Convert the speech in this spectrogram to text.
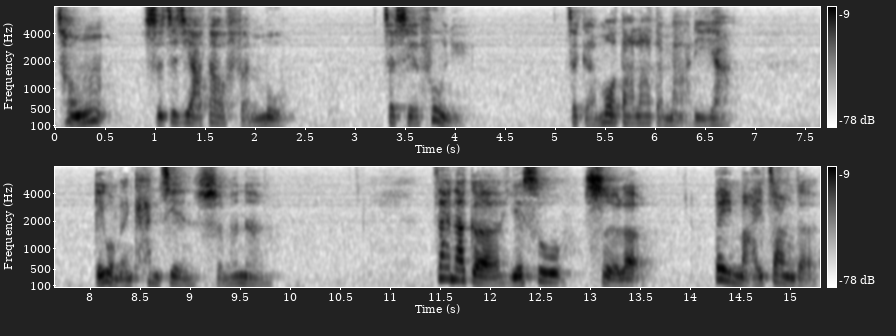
从十字架到坟墓，这些妇女，这个莫大拉的玛利亚，给我们看见什么呢？在那个耶稣死了、被埋葬的。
